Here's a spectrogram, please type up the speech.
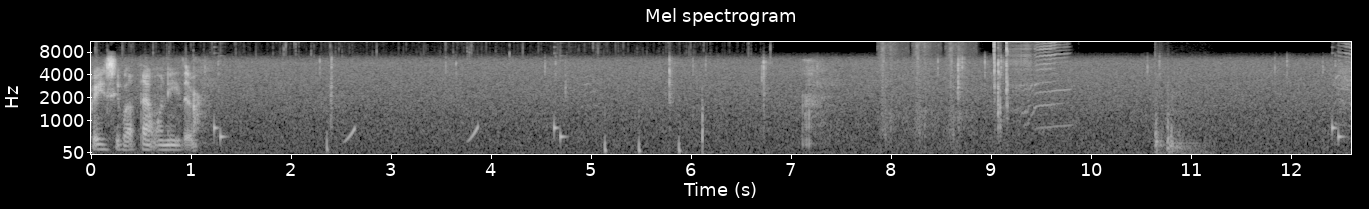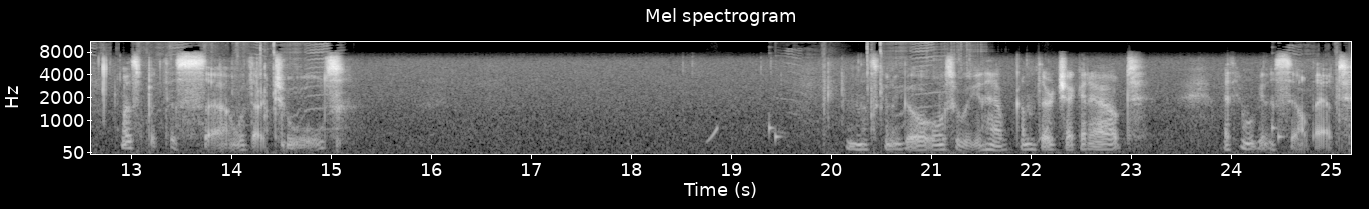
Crazy about that one either. Let's put this uh, with our tools. And that's to go so we can have there, check it out. I think we're to sell that.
